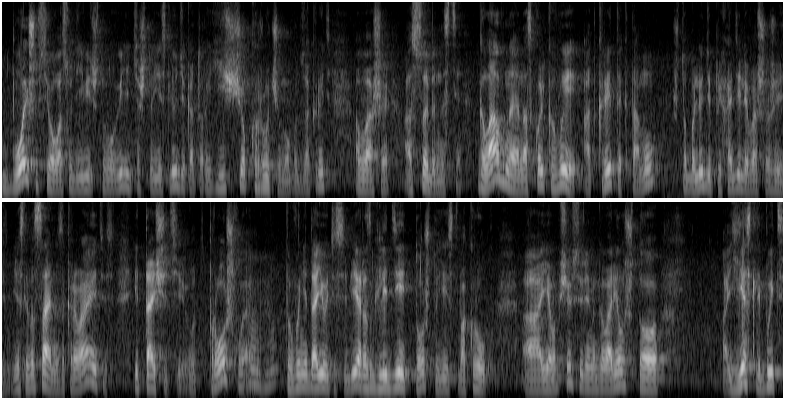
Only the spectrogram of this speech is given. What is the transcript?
больше всего вас удивит, что вы увидите, что есть люди, которые еще круче могут закрыть ваши особенности. Главное, насколько вы открыты к тому, чтобы люди приходили в вашу жизнь. Если вы сами закрываетесь и тащите вот прошлое, угу. то вы не даете себе разглядеть то, что есть вокруг. А я вообще все время говорил, что а, если быть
